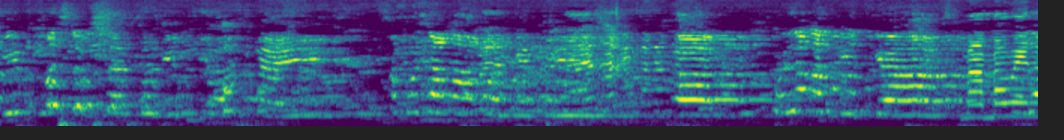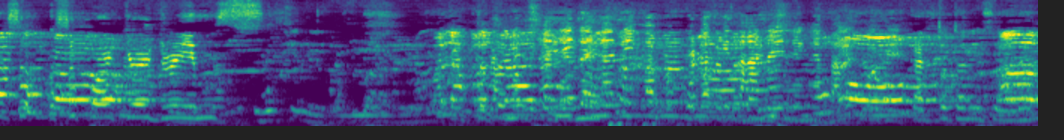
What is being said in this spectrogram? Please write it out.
akin. Di masuksan po ginto kay na nga pagkatrin. Wala ka bigya. Mama, when su- support your dreams. Wala ka Sa bigya. nila ni kami pula kita nanay ni nga Oo. Kadto to ni sila.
